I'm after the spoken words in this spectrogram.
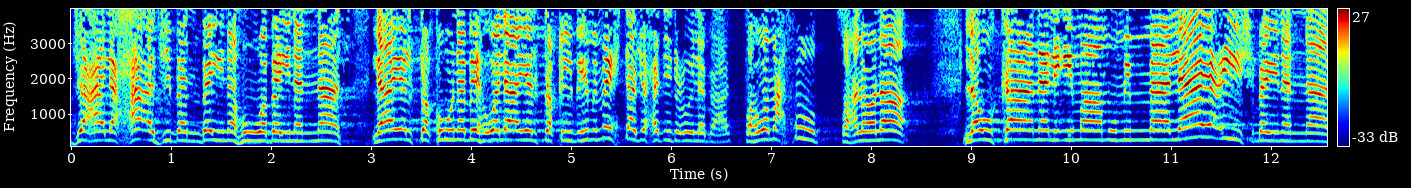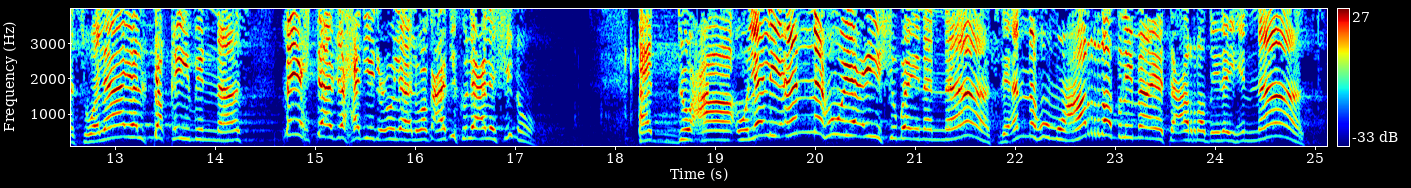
جعل حاجبا بينه وبين الناس لا يلتقون به ولا يلتقي بهم ما يحتاج أحد يدعو إلى بعد فهو محفوظ صح ولا لا؟ لو كان الإمام مما لا يعيش بين الناس ولا يلتقي بالناس ما يحتاج أحد يدعو له الوقعة دي كلها على شنو؟ الدعاء لا لأنه يعيش بين الناس لأنه معرض لما يتعرض إليه الناس.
